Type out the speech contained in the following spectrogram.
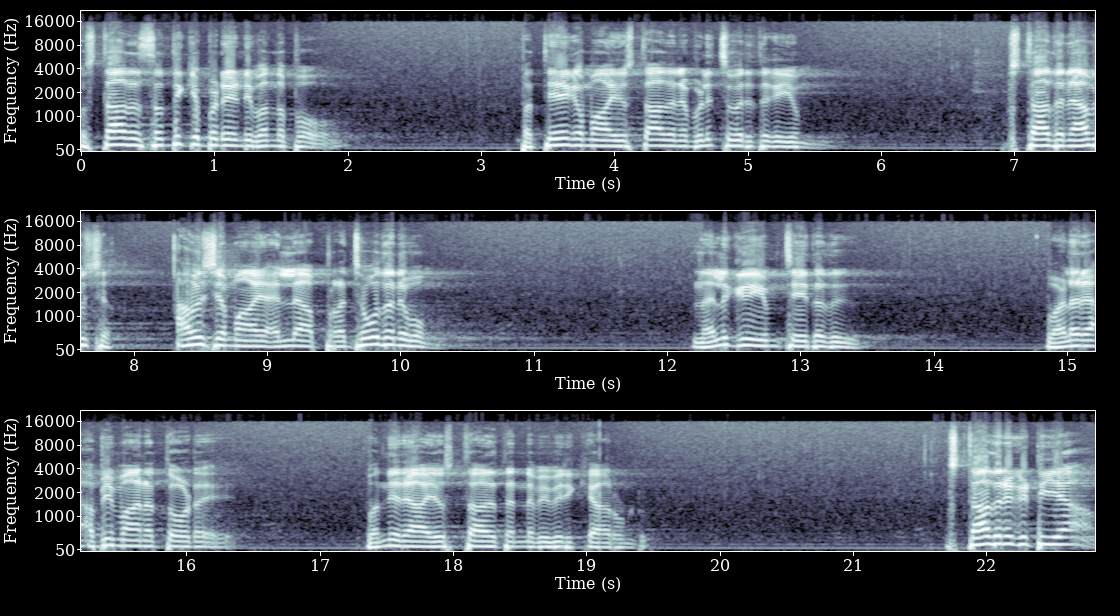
ഉസ്താദ് ശ്രദ്ധിക്കപ്പെടേണ്ടി വന്നപ്പോൾ പ്രത്യേകമായി ഉസ്താദിനെ വിളിച്ചു വരുത്തുകയും ഉസ്താദിന് ആവശ്യം ആവശ്യമായ എല്ലാ പ്രചോദനവും നൽകുകയും ചെയ്തത് വളരെ അഭിമാനത്തോടെ വന്യരായ ഉസ്താദ് തന്നെ വിവരിക്കാറുണ്ട്. ഉസ്താദിന് കിട്ടിയ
